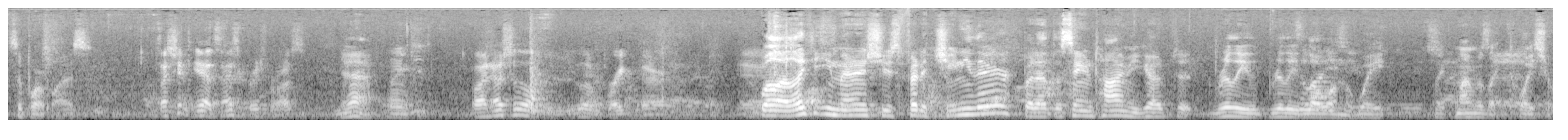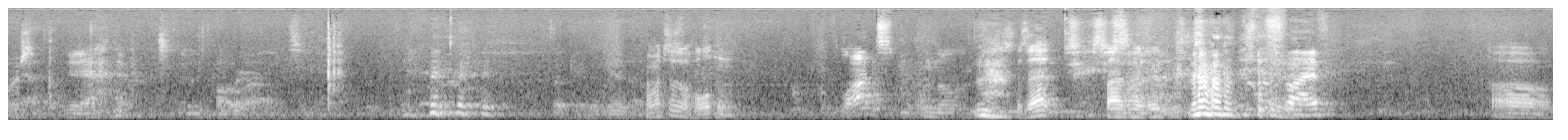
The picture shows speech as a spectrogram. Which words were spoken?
support wise. It's actually, yeah, it's a nice bridge for us. Yeah. Thanks. Well, I noticed a little, little break there. Yeah. Well, I like that you managed to use fettuccine there, but at the same time, you got it really, really low on the weight. Like mine was like twice yours. Yeah. How much is a Holden? Lots. Is that 500? Five. Oh.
